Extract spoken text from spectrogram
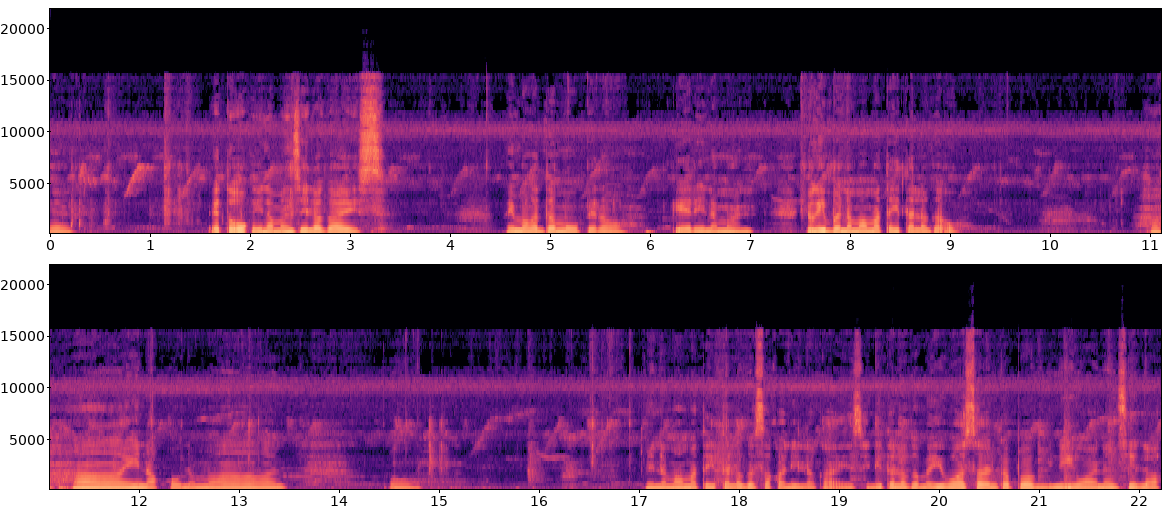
Ayan. Ito okay naman sila guys. May mga damo pero carry naman. Yung iba namamatay talaga oh. Hahay, nako naman. Oh. May namamatay talaga sa kanila guys. Hindi talaga maiwasan kapag iniiwanan sila.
